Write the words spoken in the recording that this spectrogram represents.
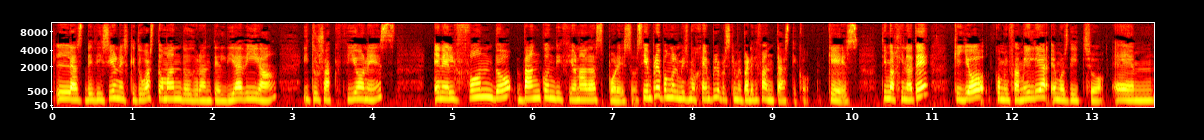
las decisiones que tú vas tomando durante el día a día y tus acciones, en el fondo van condicionadas por eso. Siempre pongo el mismo ejemplo, pero es que me parece fantástico, que es, tú imagínate que yo con mi familia hemos dicho, em,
